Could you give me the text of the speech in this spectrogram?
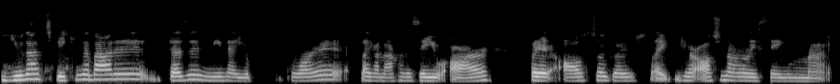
you not speaking about it doesn't mean that you're for it. Like I'm not gonna say you are, but it also goes like you're also not really saying much.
